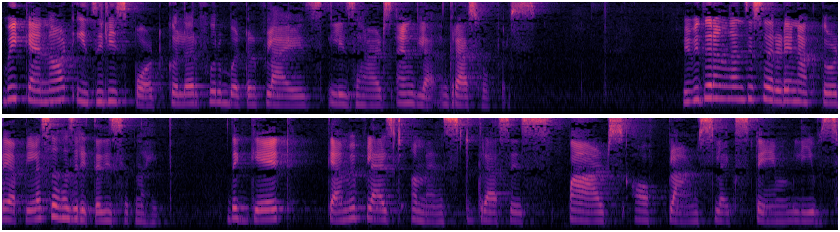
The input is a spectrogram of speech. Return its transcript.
we cannot easily spot colourful butterflies lizards and ग्ला ग्रासहॉफर्स विविध रंगांचे सरडे नागतोडे आपल्याला सहजरित्या दिसत नाहीत. They get camouflaged amidst grasses parts of plants like stem leaves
